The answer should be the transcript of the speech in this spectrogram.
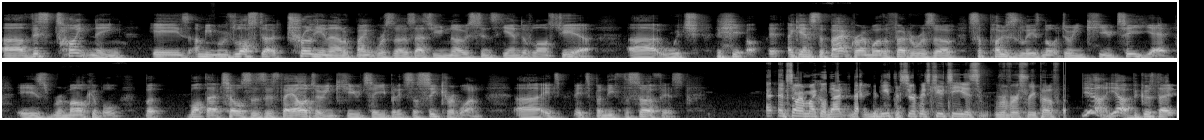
uh, this tightening is. I mean, we've lost a trillion out of bank reserves, as you know, since the end of last year uh, which against the background where the Federal Reserve supposedly is not doing QT yet is remarkable. But what that tells us is they are doing QT, but it's a secret one. Uh, it's it's beneath the surface. And sorry, Michael, that, that beneath the surface QT is reverse repo. Yeah, yeah, because that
